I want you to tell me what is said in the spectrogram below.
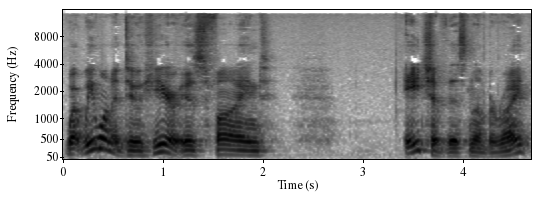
What we want to do here is find h of this number, right?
